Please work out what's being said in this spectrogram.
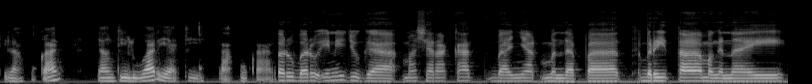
dilakukan, yang di luar ya dilakukan. Baru-baru ini juga masyarakat banyak mendapat berita mengenai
